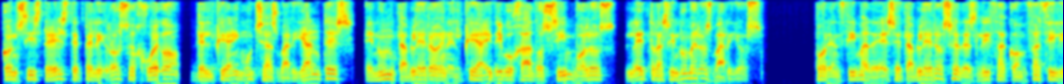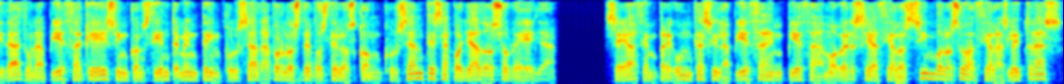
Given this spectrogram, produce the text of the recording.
Consiste este peligroso juego, del que hay muchas variantes, en un tablero en el que hay dibujados símbolos, letras y números varios. Por encima de ese tablero se desliza con facilidad una pieza que es inconscientemente impulsada por los dedos de los concursantes apoyados sobre ella. Se hacen preguntas y la pieza empieza a moverse hacia los símbolos o hacia las letras,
